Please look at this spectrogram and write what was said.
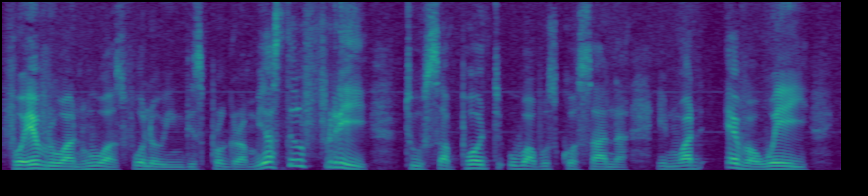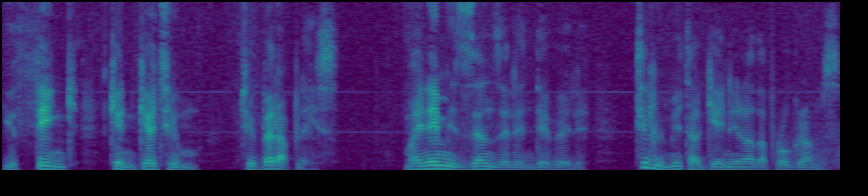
For everyone who was following this program, you're still free to support Ubabos Kosana in whatever way you think can get him to a better place. My name is Zenzel Ndebele. Till we meet again in other programs,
